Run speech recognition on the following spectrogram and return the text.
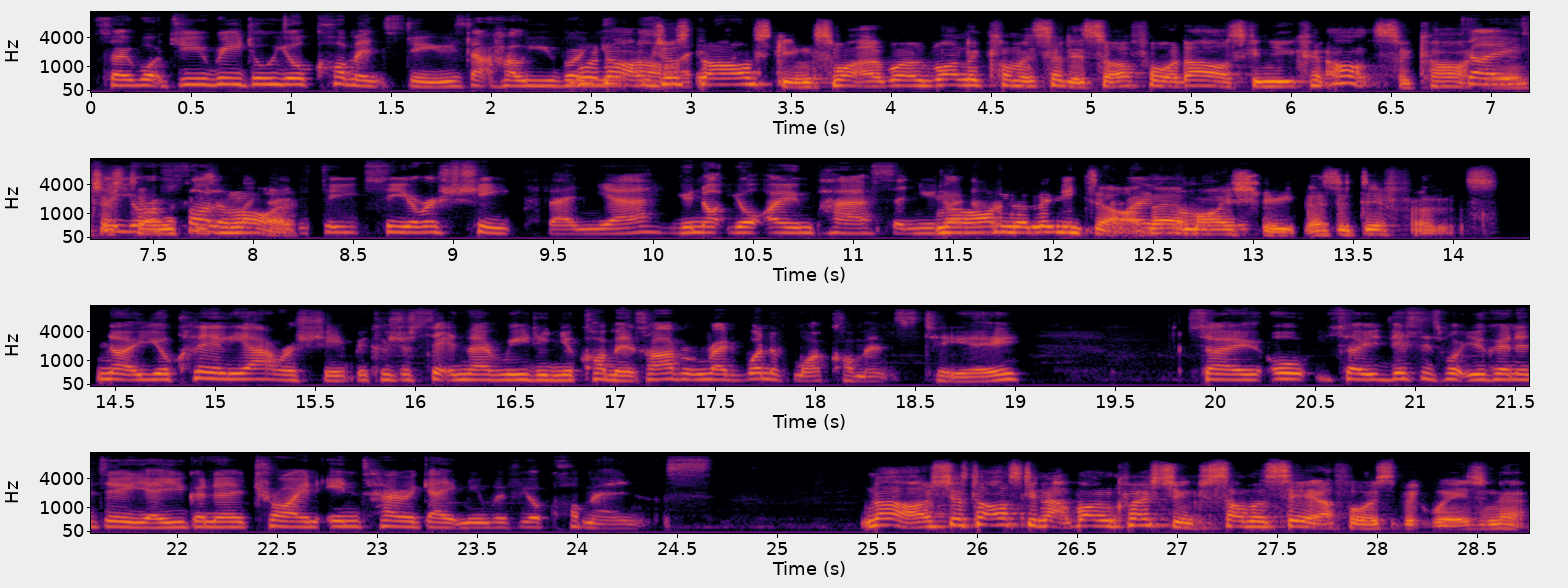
So what? Do you read all your comments? Do you? Is that how you run Well, no, I'm just asking. So, I, well, one of the comments said it, so I thought I'd ask, and you can answer, can't you? So, And so just you're a follower. Then. So, you- so you're a sheep then, yeah? You're not your own person. You No, don't I'm the leader. They're my sheep. There's a difference. No, you're clearly our sheep because you're sitting there reading your comments. I haven't read one of my comments to you. So, oh, so this is what you're going to do, yeah? You're going to try and interrogate me with your comments. No, I was just asking that one question because someone said it. I thought it was a bit weird, isn't it?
